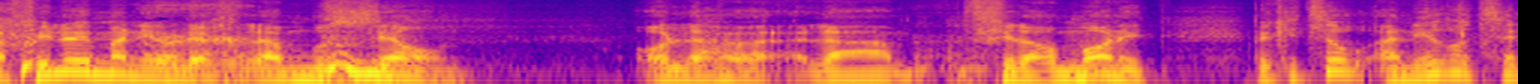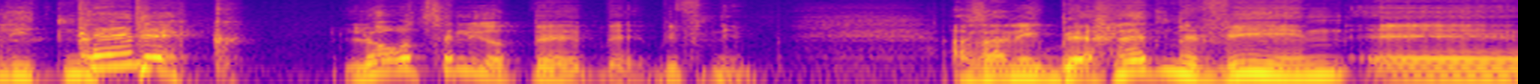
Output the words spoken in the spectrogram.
אפילו אם אני הולך למוזיאון, או לפילהרמונית. בקיצור, אני רוצה להתנתק, לא רוצה להיות בפנים. אז אני בהחלט מבין אה,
